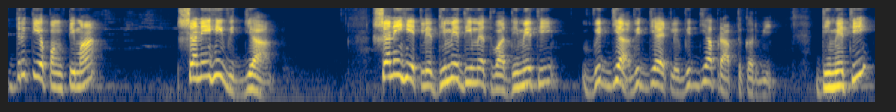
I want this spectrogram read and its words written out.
દ્વિતીય પંક્તિમાં શનેહી વિદ્યા. શનિહી એટલે ધીમે ધીમે અથવા ધીમેથી વિદ્યા. વિદ્યા એટલે વિદ્યા પ્રાપ્ત કરવી. ધીમેથી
